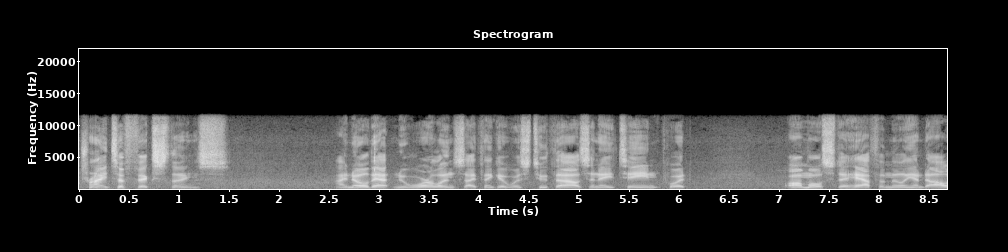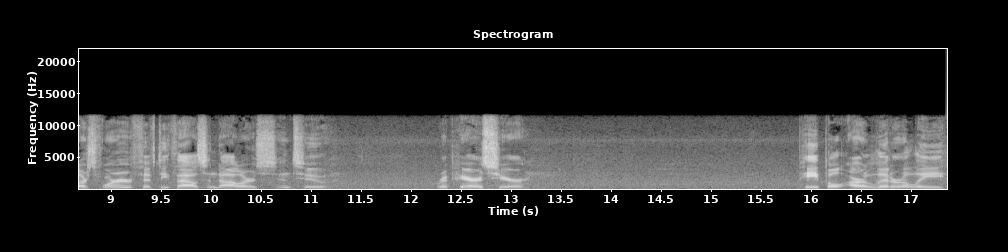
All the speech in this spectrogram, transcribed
trying to fix things. I know that New Orleans, I think it was 2018, put almost a half a million dollars, $450,000 into repairs here. People are literally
